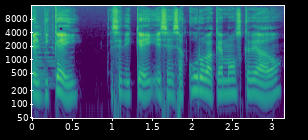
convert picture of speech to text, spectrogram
el decay, ese decay es esa curva que hemos creado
